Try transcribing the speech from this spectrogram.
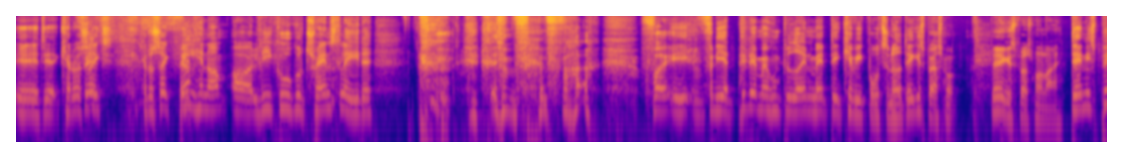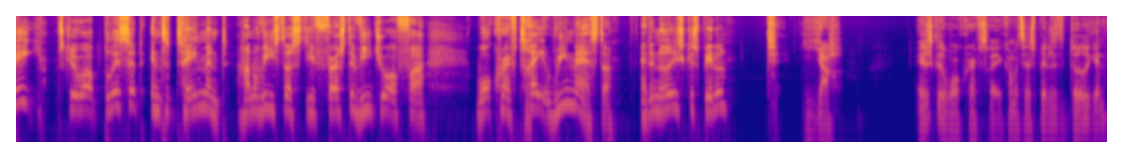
Øh, det, kan, du så ikke, kan du så ikke bede hende om at lige Google Translate for, for, øh, fordi at det der med, at hun byder ind med, det kan vi ikke bruge til noget. Det er ikke et spørgsmål. Det er ikke et spørgsmål, nej. Dennis P. skriver, Blizzard Entertainment har nu vist os de første videoer fra Warcraft 3 Remaster. Er det noget, I skal spille? Ja. Elskede Warcraft 3. Jeg kommer til at spille det døde igen.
